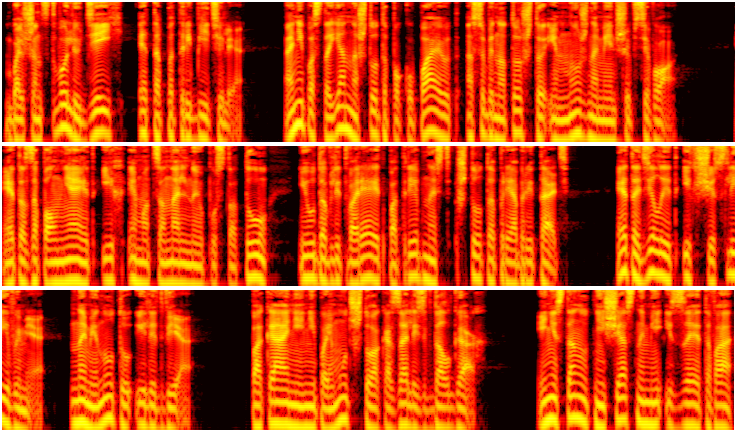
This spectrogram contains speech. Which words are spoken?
Большинство людей – это потребители. Они постоянно что-то покупают, особенно то, что им нужно меньше всего. Это заполняет их эмоциональную пустоту и удовлетворяет потребность что-то приобретать. Это делает их счастливыми на минуту или две, пока они не поймут, что оказались в долгах, и не станут несчастными из-за этого,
